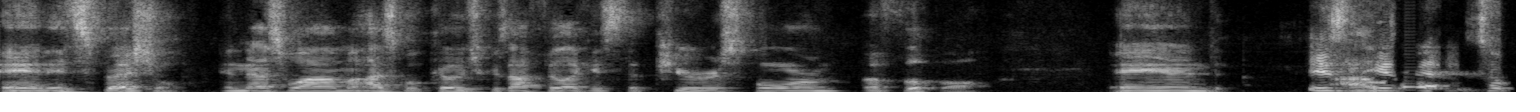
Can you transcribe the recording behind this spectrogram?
And it's special. And that's why I'm a high school coach because I feel like it's the purest form of football. And is, is that, so,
